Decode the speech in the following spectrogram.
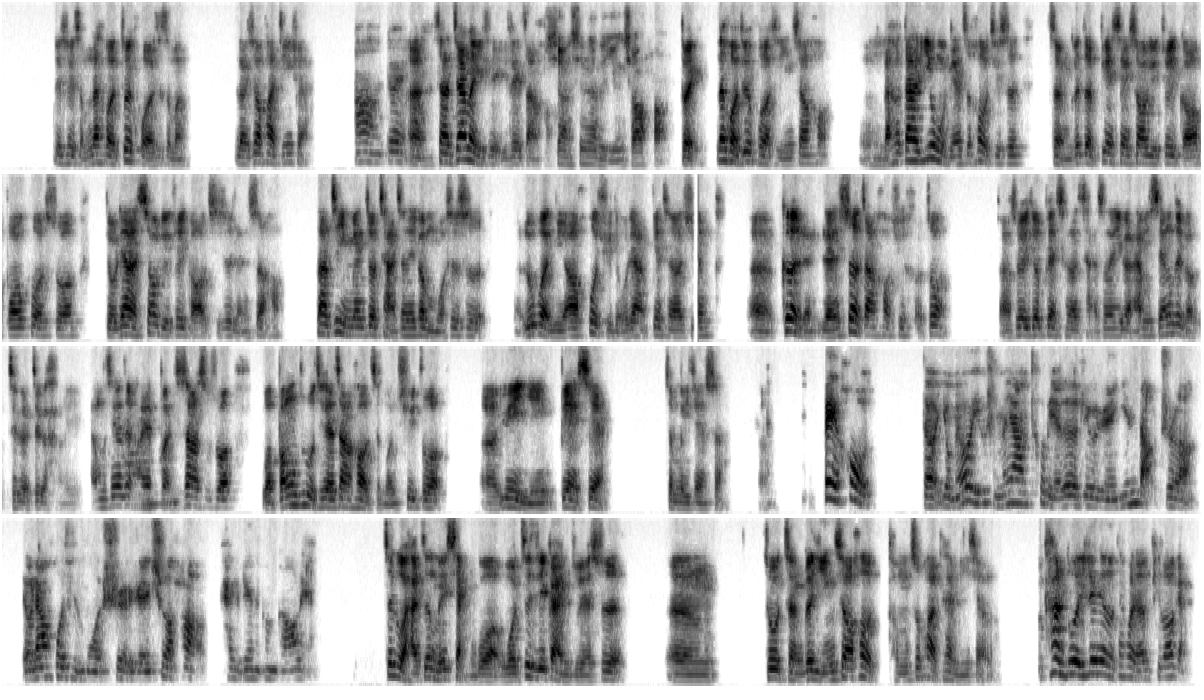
类似于什么？那会最火的是什么？冷笑话精选啊，对，嗯，像这样的一些一类账号，像现在的营销号，对，那会最火的是营销号，嗯，然后但是一五年之后，其实整个的变现效率最高，包括说流量效率最高，其实人设号，那这里面就产生了一个模式是，如果你要获取流量，变成了去跟呃个人人设账号去合作。啊，所以就变成了产生了一个 MCN 这个这个这个行业，MCN 这个行业本质上是说我帮助这些账号怎么去做呃运营变现这么一件事啊。背后的有没有一个什么样特别的这个原因导致了流量获取模式人设号开始变得更高了呀？这个我还真没想过，我自己感觉是，嗯，就整个营销号同质化太明显了，看多一类内容它会产生疲劳感。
